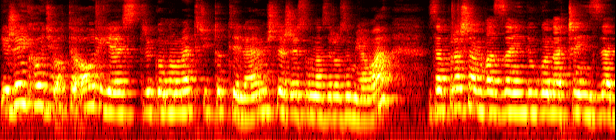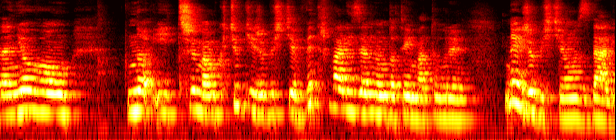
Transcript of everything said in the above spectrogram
Jeżeli chodzi o teorię z trygonometrii, to tyle. Myślę, że jest ona zrozumiała. Zapraszam Was za niedługo na część zadaniową. No i trzymam kciuki, żebyście wytrwali ze mną do tej matury, no i żebyście ją zdali.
